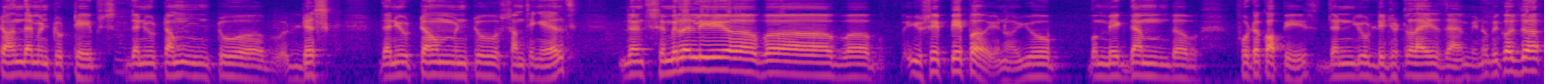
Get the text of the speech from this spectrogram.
turn them into tapes. Then you turn into a disc. Then you turn into something else. Then similarly, uh, uh, uh, you say paper. You know, you make them the photocopies. Then you digitalize them. You know, because the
